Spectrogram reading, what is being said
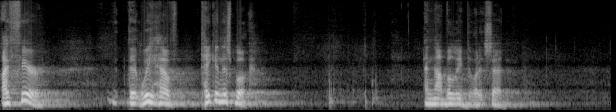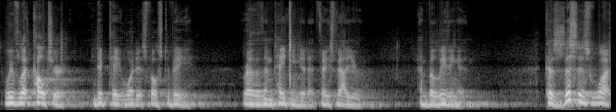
I fear that we have taken this book and not believed what it said. We've let culture dictate what it's supposed to be rather than taking it at face value and believing it. Because this is what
